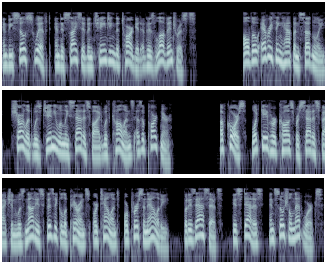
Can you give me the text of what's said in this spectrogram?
and be so swift and decisive in changing the target of his love interests. Although everything happened suddenly, Charlotte was genuinely satisfied with Collins as a partner. Of course, what gave her cause for satisfaction was not his physical appearance or talent or personality, but his assets, his status, and social networks.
